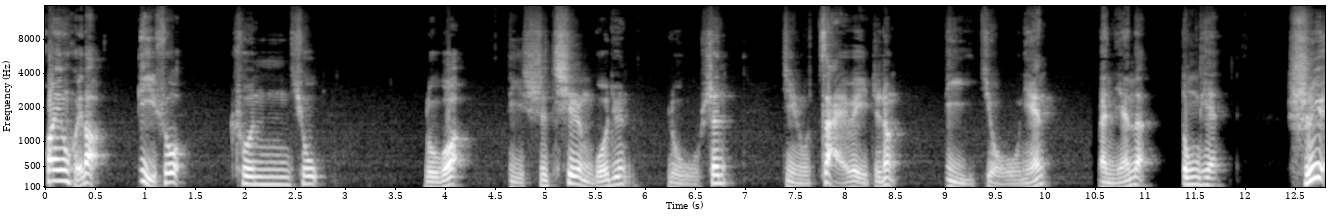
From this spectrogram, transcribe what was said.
欢迎回到《地说春秋》。鲁国第十七任国君鲁申进入在位执政第九年，本年的冬天十月，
